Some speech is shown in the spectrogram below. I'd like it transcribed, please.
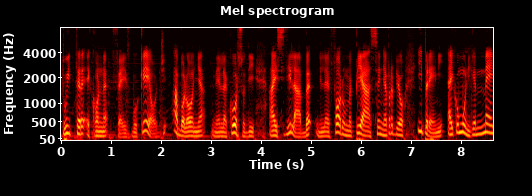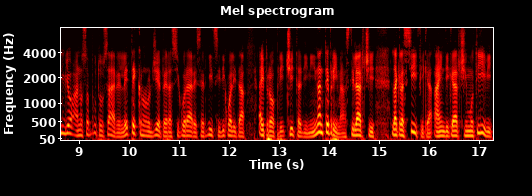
Twitter e con Facebook. Facebook e oggi a Bologna nel corso di ICT Lab il forum PA assegna proprio i premi ai comuni che meglio hanno saputo usare le tecnologie per assicurare servizi di qualità ai propri cittadini. In anteprima a stilarci la classifica, a indicarci i motivi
